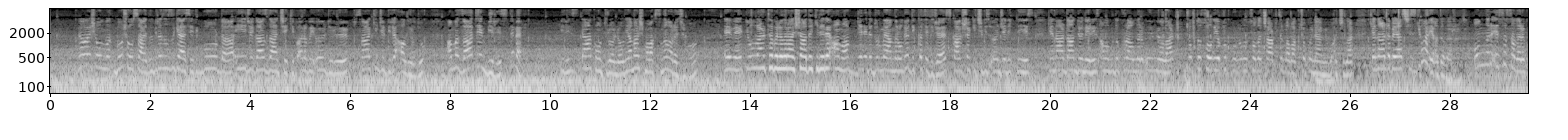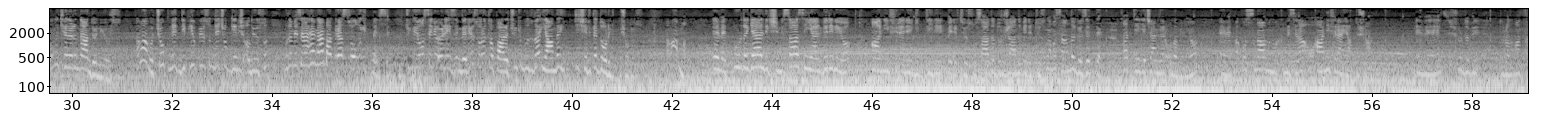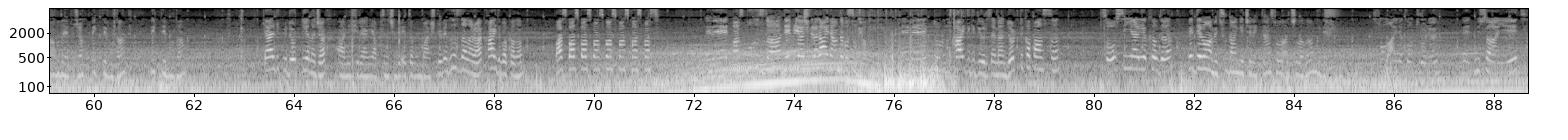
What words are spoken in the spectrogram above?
Yavaş olma, boş olsaydı biraz hızlı gelseydik burada iyice gazdan çekip arabayı öldürüp sakince biri alıyorduk. Ama zaten biriz değil mi? Biriz daha kontrollü ol. Yanaşma bak sınav aracı bu. Evet yol ver tabelaları aşağıdakilere ama gene de durmayanlar oluyor. Dikkat edeceğiz. Kavşak içi biz öncelikliyiz. Kenardan döneriz ama burada kurallara uymuyorlar. Çok da sol yapıp burnunu sola çarptırma bak çok önemli bu açılar. Kenarda beyaz çizgi var ya adalar. Onları esas alarak onun kenarından dönüyoruz. Tamam mı? Çok ne dip yapıyorsun ne çok geniş alıyorsun. Burada mesela hemen bak biraz sollu gitmelisin. Çünkü yol seni öyle izin veriyor. Sonra toparla. Çünkü burada yandaki şerite doğru gitmiş oluyorsun. Tamam mı? Evet burada geldik şimdi sağ sinyal veriliyor. Ani frene gittiğini belirtiyorsun. Sağda duracağını belirtiyorsun ama sağında gözetle. Hat diye geçenler olabiliyor. Evet bak o sınav mesela o ani fren yaptı şu an. Evet şurada bir duralım hatta bu da yapacak. Bekle burada. Bekle burada. Geldik mi dörtlü yanacak. Ani fren yaptığın için bir etapın başlıyor ve hızlanarak haydi bakalım. Bas bas bas bas bas bas bas bas. Evet bas bu hızla debriyaj fren aynı anda basılıyor. Evet durduk. Haydi gidiyoruz hemen. Dörtlü kapansın. Sol sinyal yakıldı. Ve devam et. Şuradan geçerekten sola açılalım. Gidelim. Sol ayna kontrolü. Evet müsait.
